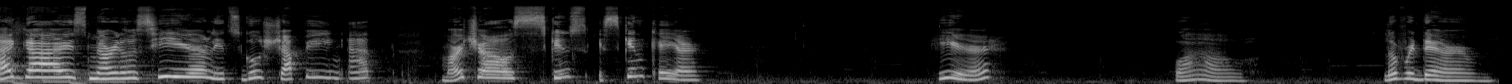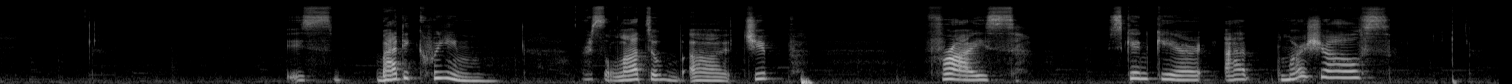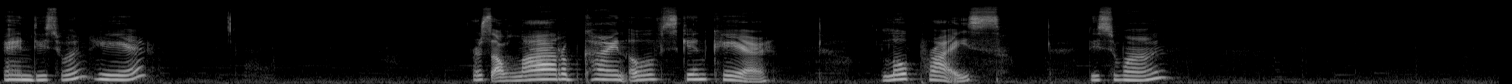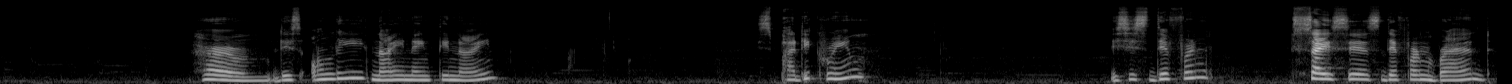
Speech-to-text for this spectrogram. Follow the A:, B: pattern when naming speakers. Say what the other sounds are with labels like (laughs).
A: Hi guys, Marylou here. Let's go shopping at Marshall's Skin Skincare. Here, wow, Lubriderm is body cream. There's a lot of uh, cheap price skincare at Marshall's. And this one here. There's a lot of kind of skincare. Low price. This one. Herm. This only nine ninety nine. It's body cream. This is different sizes, different brand.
